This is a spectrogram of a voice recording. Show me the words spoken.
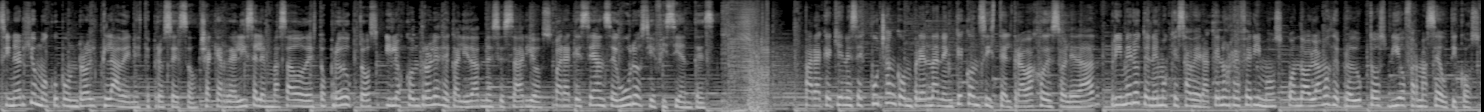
Synergium ocupa un rol clave en este proceso, ya que realiza el envasado de estos productos y los controles de calidad necesarios para que sean seguros y eficientes. Para que quienes escuchan comprendan en qué consiste el trabajo de Soledad, primero tenemos que saber a qué nos referimos cuando hablamos de productos biofarmacéuticos.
